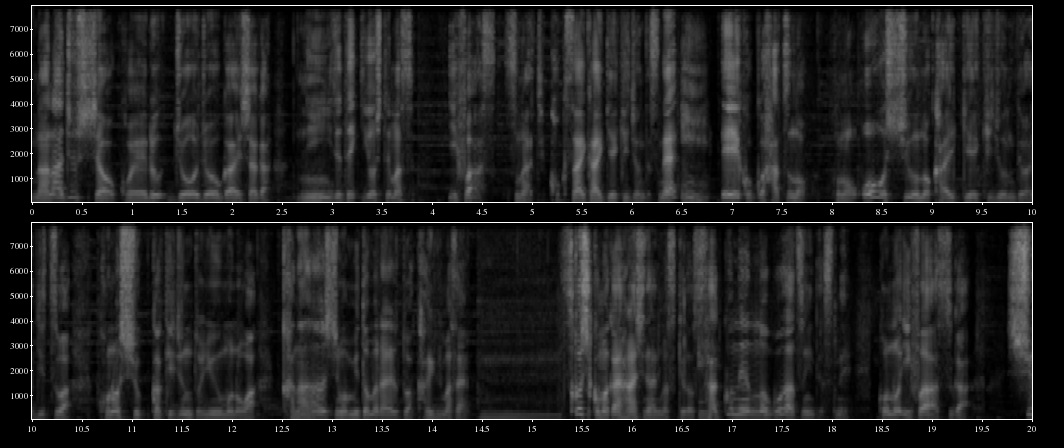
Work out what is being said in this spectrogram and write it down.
70社を超える上場会社が任意で適用してます。IFAS すなわち国際会計基準ですね、ええ。英国初のこの欧州の会計基準では実はこの出荷基準というものは必ずしも認められるとは限りません。少し細かい話になりますけど、昨年の5月にですねこの IFAS が収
